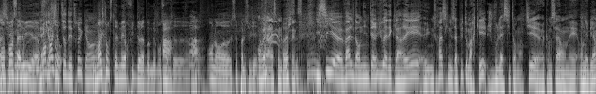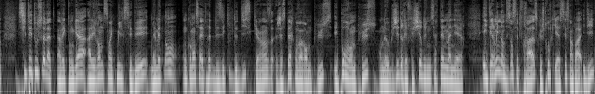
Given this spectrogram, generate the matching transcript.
On pense à lui, moi, moi, moi, moi, sortir des trucs. Hein. Moi je trouve que c'était le meilleur feat de l'album mais bon Ah. soit, euh, Ah. on en, euh, c'est pas le sujet. On verra la semaine prochaine. Ici, euh, Vald en interview a déclaré euh, une phrase qui nous a plutôt marqué. Je vous la cite en entier, euh, comme ça on est on est bien. Si t'es tout seul avec ton gars, allez vendre 5000 CD. Mais maintenant, on commence à être des équipes de 10-15. J'espère qu'on va vendre plus. Et pour vendre plus, on est obligé de réfléchir d'une certaine manière. Et il termine en disant cette phrase que je trouve qui est assez sympa. Il dit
